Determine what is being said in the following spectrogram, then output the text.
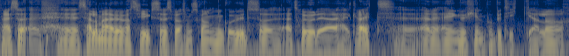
Nei, så eh, Selv om jeg har vært syk, så er spørsmålet skal gå ut. Så jeg tror jo det er helt greit. Jeg, jeg går jo ikke inn på butikk eller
